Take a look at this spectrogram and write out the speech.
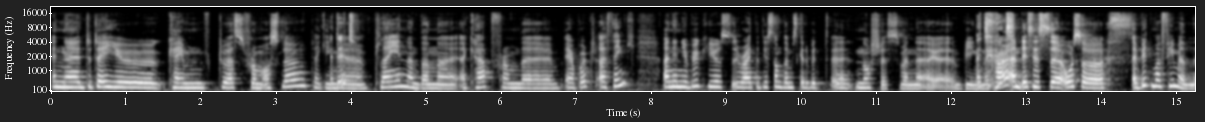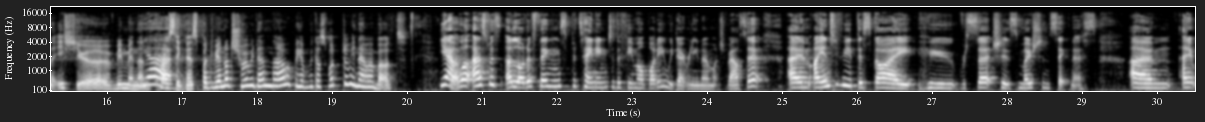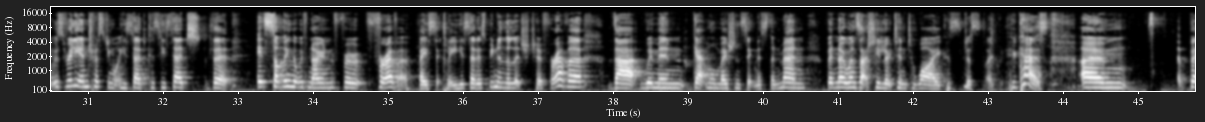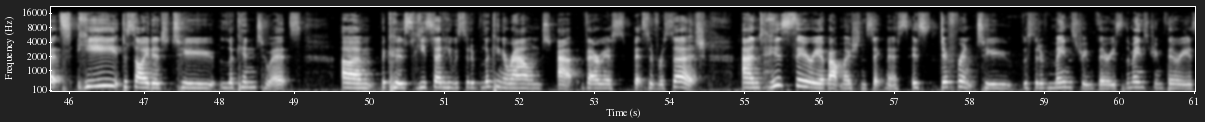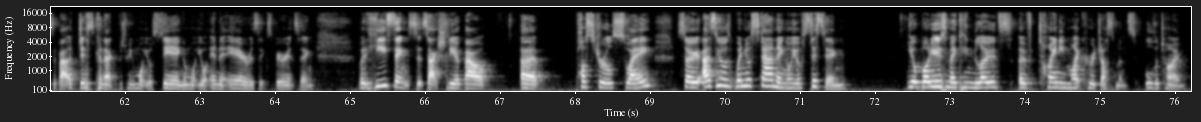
And uh, today you came to us from Oslo, taking a plane and then uh, a cab from the airport, I think. And in your book, you write that you sometimes get a bit uh, nauseous when uh, being in the car. And this is uh, also a bit more female issue, uh, women and yeah. car sickness. But we are not sure, we don't know, because what do we know about? Yeah, that? well, as with a lot of things pertaining to the female body, we don't really know much about it. Um, I interviewed this guy who researches motion sickness. Um, and it was really interesting what he said because he said that it's something that we've known for forever, basically. He said it's been in the literature forever that women get more motion sickness than men, but no one's actually looked into why because just like, who cares? Um, but he decided to look into it um, because he said he was sort of looking around at various bits of research and his theory about motion sickness is different to the sort of mainstream theory. So, the mainstream theory is about a disconnect between what you're seeing and what your inner ear is experiencing. But he thinks it's actually about uh, postural sway. So, as you're, when you're standing or you're sitting, your body is making loads of tiny micro adjustments all the time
